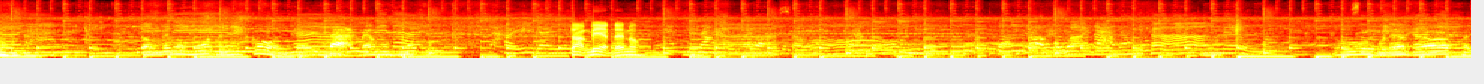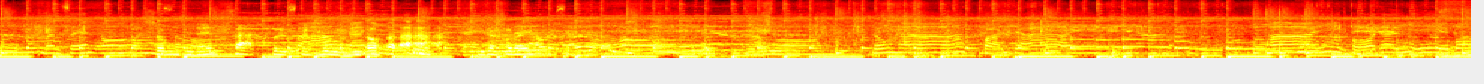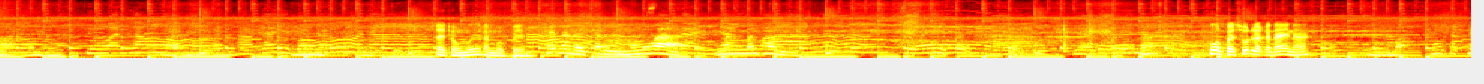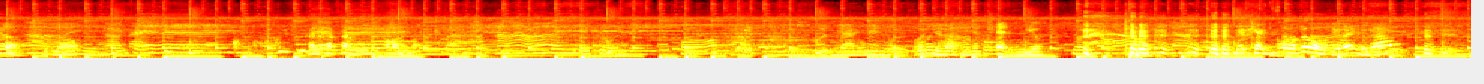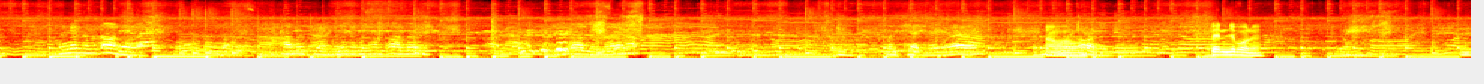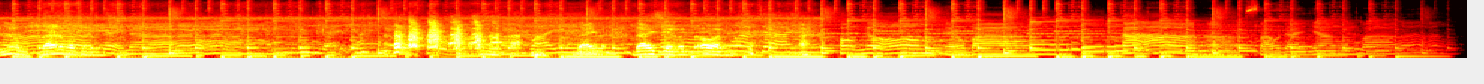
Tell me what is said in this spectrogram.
ต้องได้มามูดอันนี้ก่อนแต่ตากแล้วมามูดตากแดดได้เนาะ บ่แล้วเด้อข่อยชมสิได้สะปืนเป็นผู้หญิงเนาะอีกจะคนใดเนาะว่าบ่มีใส่ถุงมือกันบ่เป็นเฮ็ดนั่นเลยจังรู้ว่ามันมันพอดีฮะพูดไปสุดแล้วก็ได้นะ ตั้งนี้มันอ่อนบ่โอ้ยมาสิยังแข็งอยู่ยังแข็งโกโดอยู่ได้อยู่นะไม่งั้นมันอ่อนเลยทำมันแข็งนี่มันอ่อนเลยอ่อนเลยนะมันแข็งอยู่นะแต่มันอ่อเป็นอยู่บ่นี่เริ่มได้แล้วป่ะตอน ได้เชียร์กันอ่อน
